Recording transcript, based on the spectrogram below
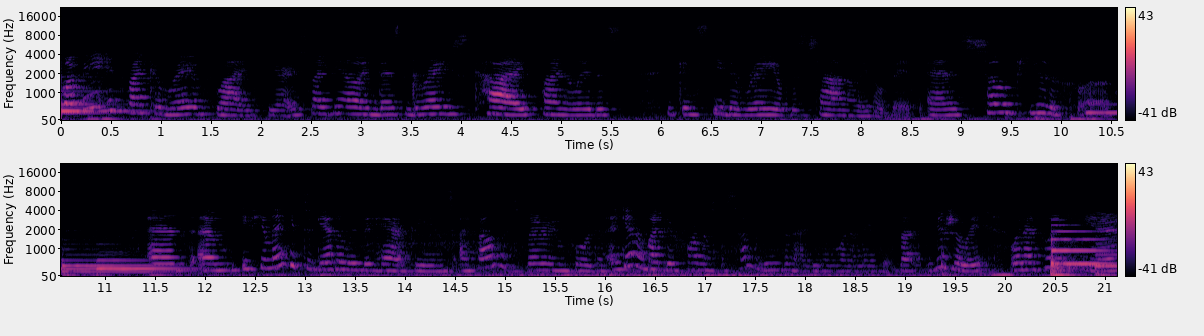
For me, it's like a ray of light here. It's like, you know, in this gray sky, finally, this you can see the ray of the sun a little bit and it's so beautiful. And um, if you make it together with the hairpins I found it's very important. Again on my performance for some reason I didn't want to make it but usually when I play here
